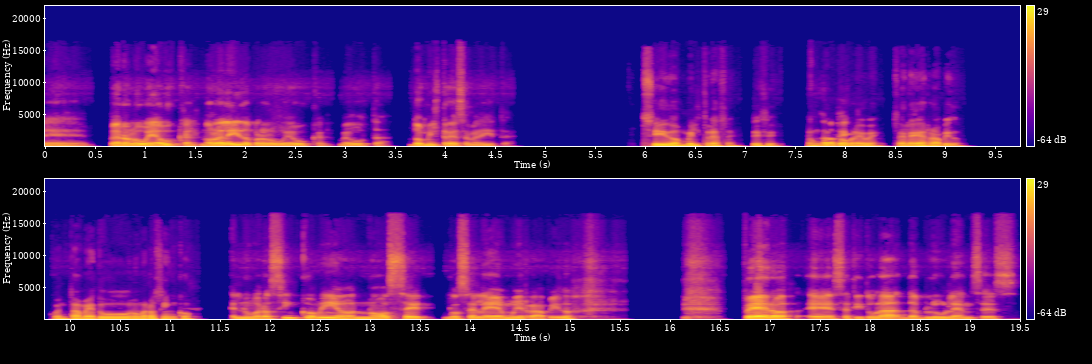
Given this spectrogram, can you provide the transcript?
Eh, pero lo voy a buscar. No lo he leído, pero lo voy a buscar. Me gusta. 2013 me dijiste. Sí, 2013. Sí, sí. Es un cuento breve, se lee rápido. Cuéntame tu número 5. El número 5 mío no se, no se lee muy rápido, pero eh, se titula The Blue Lenses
